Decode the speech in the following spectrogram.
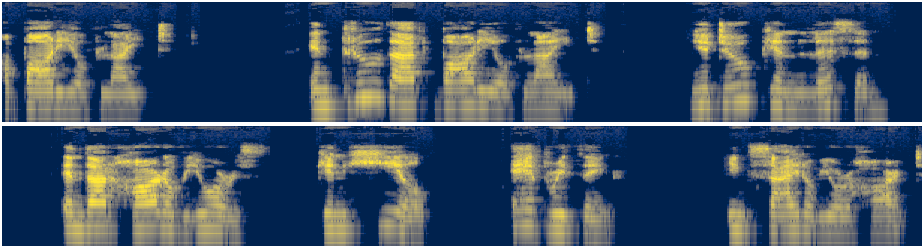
a body of light. And through that body of light, you do can listen. And that heart of yours can heal everything inside of your heart,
